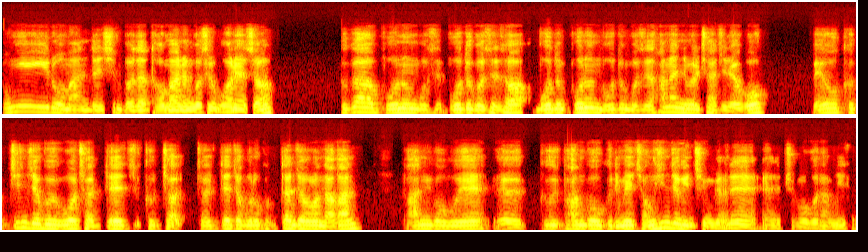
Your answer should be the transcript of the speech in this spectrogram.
종이로 만든 신보다 더 많은 것을 원해서 그가 보는 곳에 모든 곳에서 모든 보는 모든 곳에서 하나님을 찾으려고 매우 급진적이고 절대 그 절, 절대적으로 극단적으로 나간 반고흐의 에, 그 반고흐 그림의 정신적인 측면에 에, 주목을 합니다.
